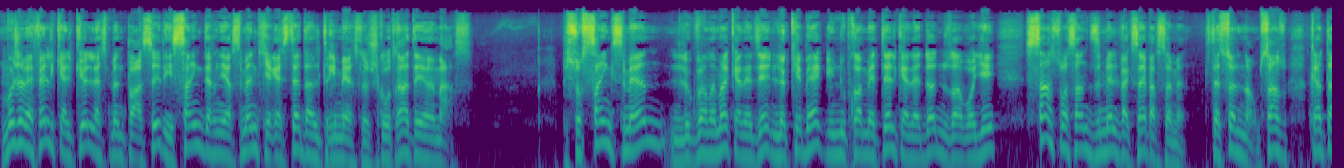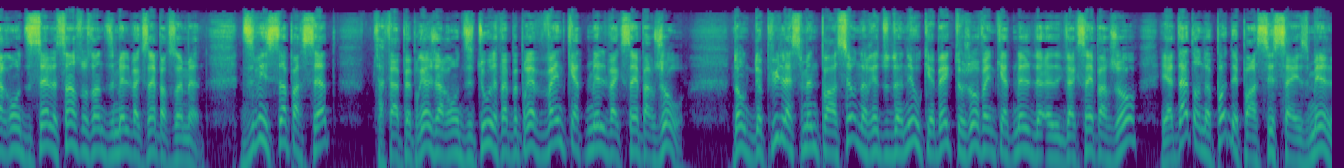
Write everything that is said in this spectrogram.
moi j'avais fait le calcul la semaine passée des cinq dernières semaines qui restaient dans le trimestre, jusqu'au 31 mars. Puis sur cinq semaines, le gouvernement canadien, le Québec, il nous promettait, le Canada, de nous envoyer 170 000 vaccins par semaine. C'était ça le nombre. quand tu arrondissais, 170 000 vaccins par semaine. Divise ça par 7, ça fait à peu près, j'arrondis tout, ça fait à peu près 24 000 vaccins par jour. Donc, depuis la semaine passée, on aurait dû donner au Québec toujours 24 000 euh, vaccins par jour. Et à date, on n'a pas dépassé 16 000.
